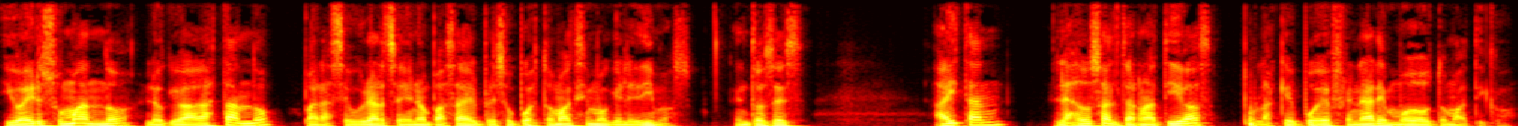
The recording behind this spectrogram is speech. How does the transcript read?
Y va a ir sumando lo que va gastando para asegurarse de no pasar el presupuesto máximo que le dimos. Entonces, ahí están las dos alternativas por las que puede frenar en modo automático.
